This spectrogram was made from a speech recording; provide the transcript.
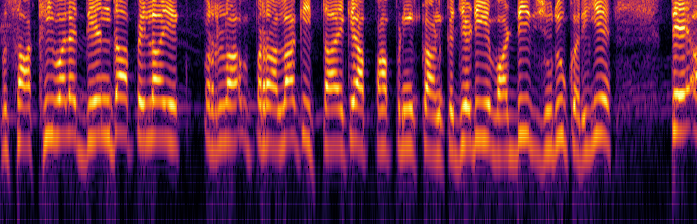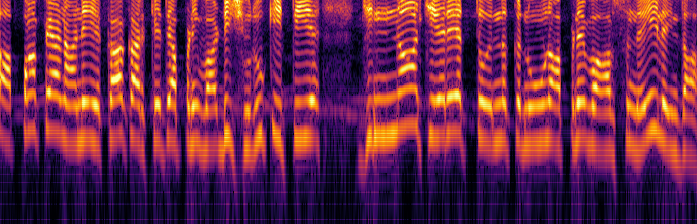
ਵਿਸਾਖੀ ਵਾਲੇ ਦਿਨ ਦਾ ਪਹਿਲਾਂ ਇੱਕ ਉਪਰਲਾ- ਉਪਰਾਲਾ ਕੀਤਾ ਹੈ ਕਿ ਆਪਾਂ ਆਪਣੀ ਕਣਕ ਜਿਹੜੀ ਹੈ ਵਾਢੀ ਸ਼ੁਰੂ ਕਰੀਏ ਤੇ ਆਪਾਂ ਭੈਣਾਂ ਨੇ ਏਕਾ ਕਰਕੇ ਤੇ ਆਪਣੀ ਵਾਢੀ ਸ਼ੁਰੂ ਕੀਤੀ ਹੈ। ਜਿੰਨਾ ਚਿਰ ਇਹ ਤਿੰਨ ਕਾਨੂੰਨ ਆਪਣੇ ਵਾਪਸ ਨਹੀਂ ਲੈਂਦਾ,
